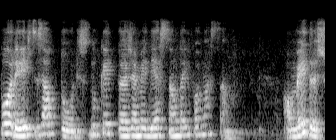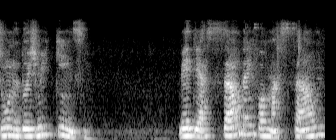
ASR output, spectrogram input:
por estes autores no que tange à mediação da informação. Almeida Júnior 2015, Mediação da informação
